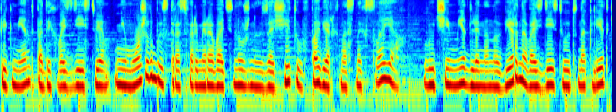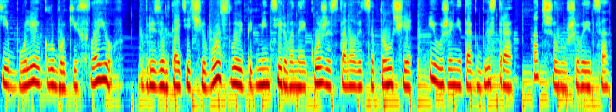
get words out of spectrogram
Пигмент под их воздействием не может быстро сформировать нужную защиту в поверхностных слоях. Лучи медленно, но верно воздействуют на клетки более глубоких слоев, в результате чего слой пигментированной кожи становится толще и уже не так быстро отшелушивается.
